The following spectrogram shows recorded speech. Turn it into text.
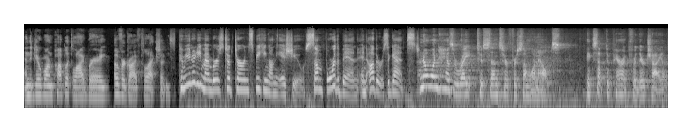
and the Dearborn Public Library Overdrive collections. Community members took turns speaking on the issue, some for the ban and others against. No one has a right to censor for someone else, except a parent for their child.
